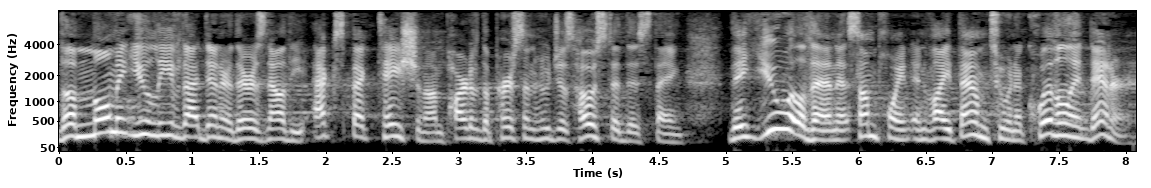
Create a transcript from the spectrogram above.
the moment you leave that dinner, there is now the expectation on part of the person who just hosted this thing that you will then at some point invite them to an equivalent dinner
